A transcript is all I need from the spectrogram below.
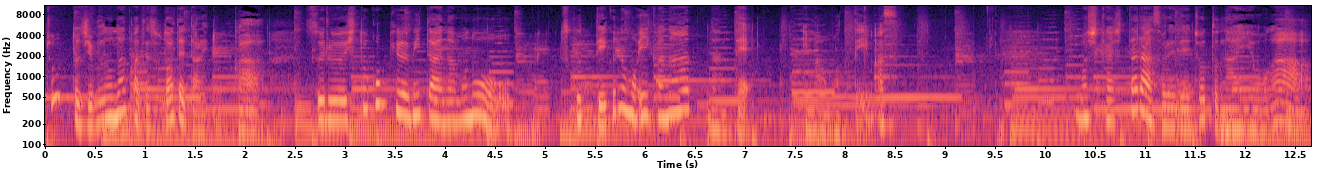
ちょっと自分の中で育てたりとかする一呼吸みたいなものを作っていくのもいいかななんて今思っています。もしかしたらそれでちょっと内容が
